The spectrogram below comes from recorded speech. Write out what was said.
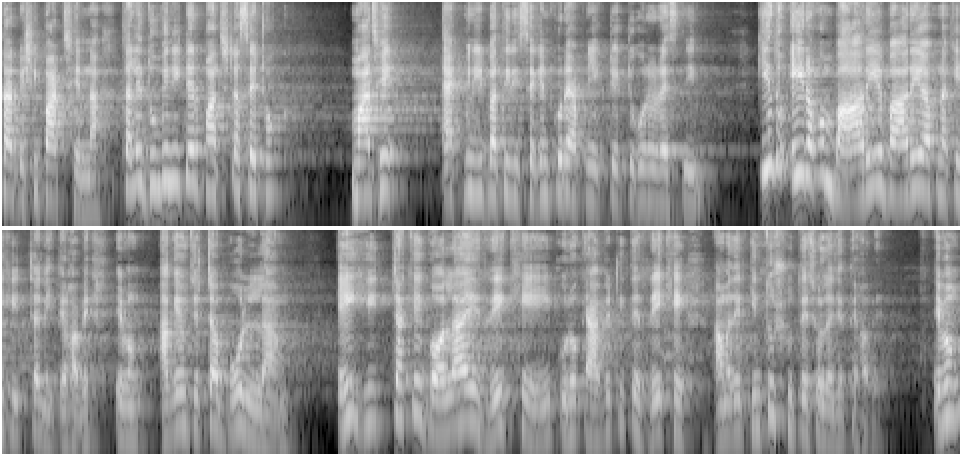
তার বেশি পারছেন না। তাহলে দু মিনিটের পাঁচটা সেট হোক। মাঝে এক মিনিট বা তিরিশ সেকেন্ড করে আপনি একটু একটু করে রেস্ট নিন। কিন্তু এই রকম বারে বারে আপনাকে হিটটা নিতে হবে। এবং আগেও যেটা বললাম এই হিটটাকে গলায় রেখে, পুরো ক্যাভিটিতে রেখে আমাদের কিন্তু শুতে চলে যেতে হবে। এবং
